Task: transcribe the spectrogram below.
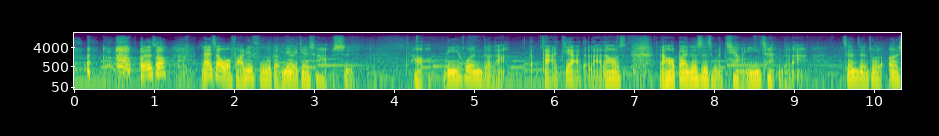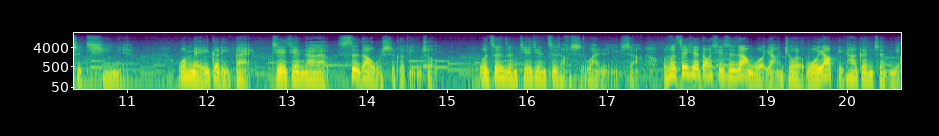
我就说，来找我法律服务的没有一件是好事，好离婚的啦，打打架的啦，然后然后不然就是什么抢遗产的啦，整整做了二十七年。我每一个礼拜接见大概四到五十个民众，我整整接见至少十万人以上。我说这些东西是让我养就了，我要比他更正面。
